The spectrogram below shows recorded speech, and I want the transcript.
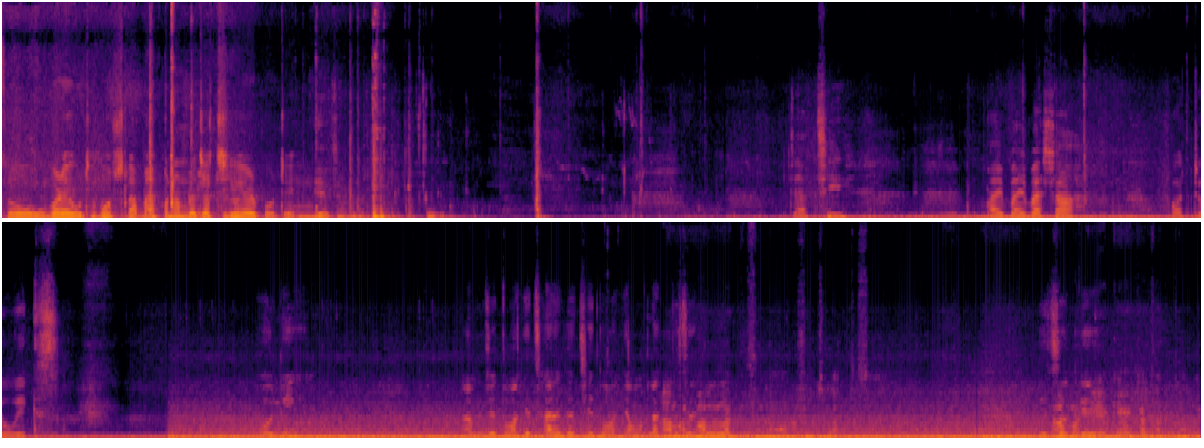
সো উবারে উঠে বসলাম এখন আমরা যাচ্ছি এয়ারপোর্টে। যাচ্ছি। বাই বাই বাসা। ফর টু উইকস অলি আমি যে তোমাকে ছাড়ে যাচ্ছি তোমার কেমন আমার লাগতেছে ভালো লাগতেছে না মনে সহ্য লাগতেছে। ইটস ওকে একা একা থাকতে হবে।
